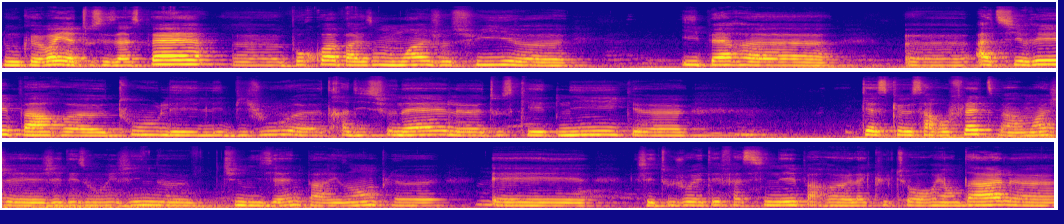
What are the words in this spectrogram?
donc, euh, il y a tous ces aspects. Euh, pourquoi, par exemple, moi, je suis hyper attirée par tous les, les bijoux traditionnels, tout ce qui est ethnique Qu'est-ce que ça reflète? Ben, Moi, j'ai des origines tunisiennes, par exemple, et j'ai toujours été fascinée par euh, la culture orientale. Euh,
